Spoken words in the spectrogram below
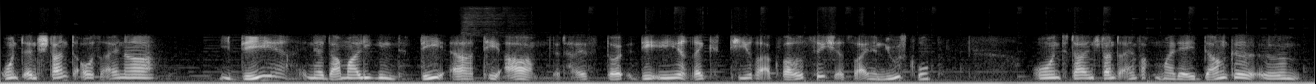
und entstand aus einer Idee in der damaligen DRTA, das heißt DE Rec Tiere Aquaristisch, es war eine Newsgroup und da entstand einfach mal der Gedanke, äh,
